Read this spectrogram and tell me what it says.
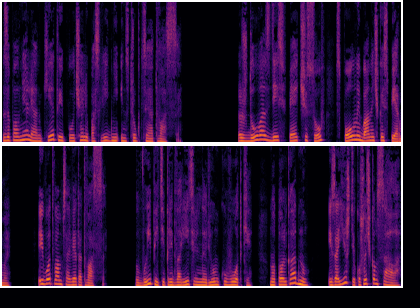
заполняли анкеты и получали последние инструкции от Вассы. «Жду вас здесь в пять часов с полной баночкой спермы. И вот вам совет от Вассы. Выпейте предварительно рюмку водки, но только одну, и заешьте кусочком сала.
